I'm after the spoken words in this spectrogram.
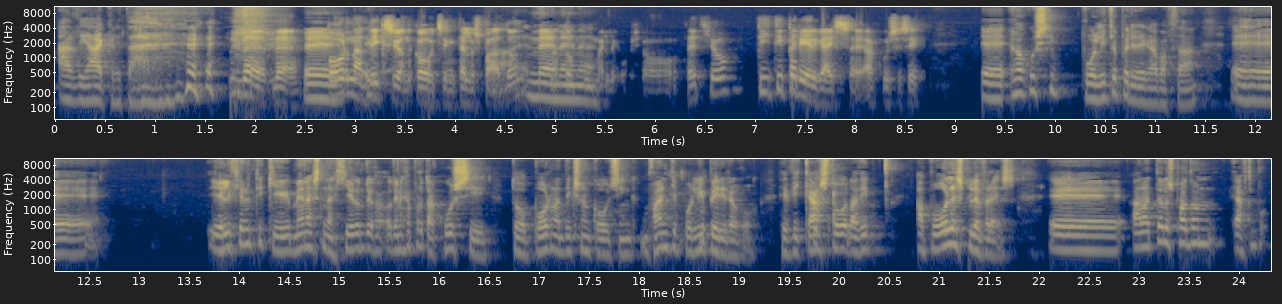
αδιάκριτα. ναι, ναι. Ε, Porn addiction coaching, τέλος πάντων. Ναι, να ναι, το ναι. πούμε λίγο πιο τέτοιο. Τι, τι περίεργα έχεις ε, ακούσεις εσύ; Ε, έχω ακούσει πολύ πιο περίεργα από αυτά. Ε, η αλήθεια είναι ότι και εμένα στην αρχή, όταν, όταν είχα πρωτακούσει το Porn Addiction Coaching, μου φάνηκε πολύ περίεργο. Ειδικά στο, δηλαδή, από όλες τις πλευρές. Ε, αλλά τέλος πάντων, αυτό που,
